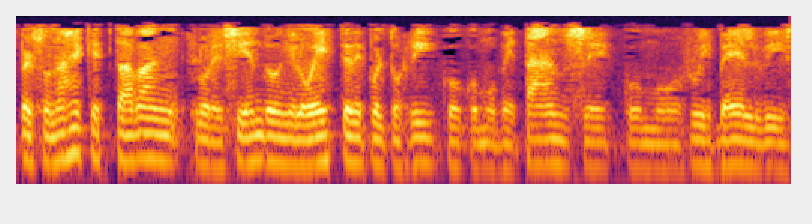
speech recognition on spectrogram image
personajes que estaban floreciendo en el oeste de Puerto Rico, como Betance, como Ruiz Belvis,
